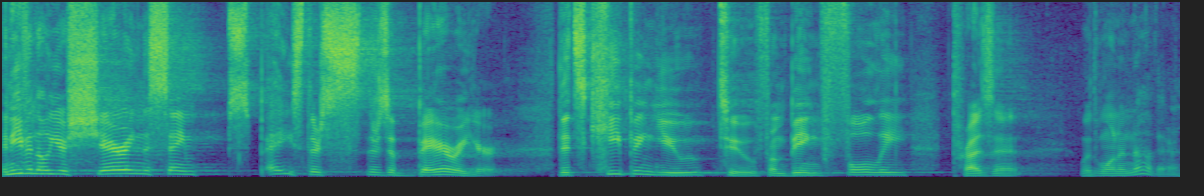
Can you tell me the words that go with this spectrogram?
And even though you're sharing the same space, there's, there's a barrier that's keeping you two from being fully present with one another.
